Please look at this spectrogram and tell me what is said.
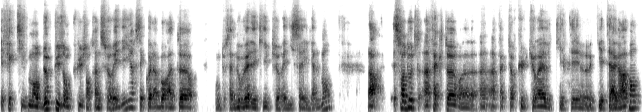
effectivement de plus en plus en train de se raidir. Ses collaborateurs de sa nouvelle équipe se raidissaient également. Alors, sans doute un facteur, euh, un, facteur culturel qui était, euh, qui était aggravant,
